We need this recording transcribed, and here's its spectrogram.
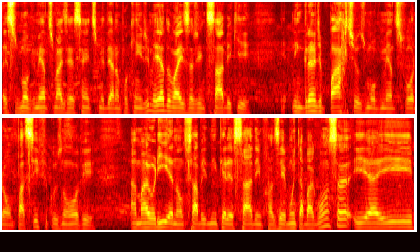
esses movimentos mais recentes me deram um pouquinho de medo, mas a gente sabe que em grande parte os movimentos foram pacíficos, não houve a maioria não sabe interessada em fazer muita bagunça e aí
